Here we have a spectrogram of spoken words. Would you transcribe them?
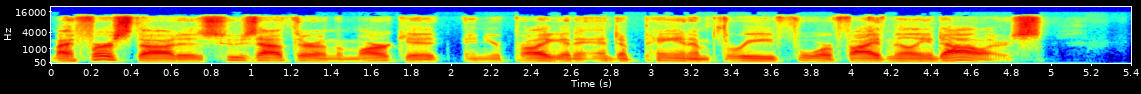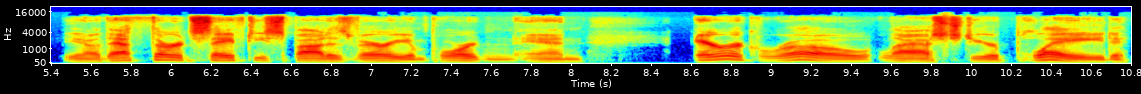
my first thought is who's out there on the market, and you're probably going to end up paying him three, four, five million dollars. You know, that third safety spot is very important. And Eric Rowe last year played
